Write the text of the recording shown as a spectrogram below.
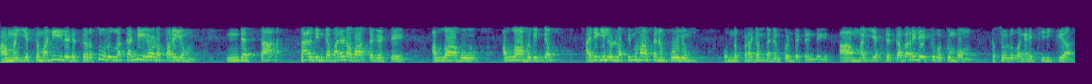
ആ മയ്യത്ത് മടിയിലെടുത്ത് റസൂലുള്ള കണ്ണീരോടെ പറയും നിന്റെ സാദിന്റെ മരണവാർത്ത കേട്ട് അള്ളാഹു അള്ളാഹുവിന്റെ അരികിലുള്ള സിംഹാസനം പോലും ഒന്ന് പ്രകമ്പനം കൊണ്ടിട്ടുണ്ട്. ആ മയ്യത്ത് കബറിലേക്ക് വെക്കുമ്പം റസൂലുള്ള അങ്ങനെ ചിരിക്കുക.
